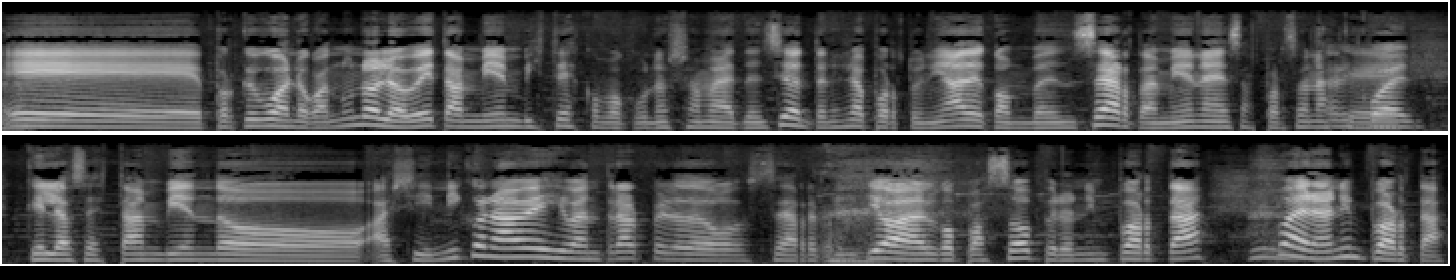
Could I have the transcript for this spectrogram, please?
Eh, porque bueno, cuando uno lo ve también, viste, es como que uno llama la atención. Tenés la oportunidad de convencer también a esas personas que, los están viendo allí. Nico una vez iba a entrar, pero se arrepintió, algo pasó, pero no importa. Bueno, no importa.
